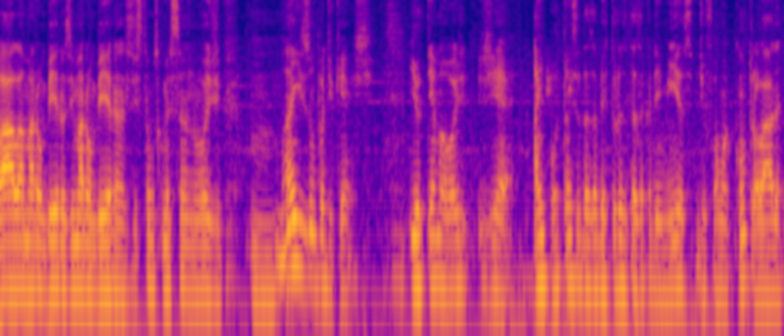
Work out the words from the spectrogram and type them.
Fala marombeiros e marombeiras, estamos começando hoje mais um podcast e o tema hoje é a importância das aberturas das academias de forma controlada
